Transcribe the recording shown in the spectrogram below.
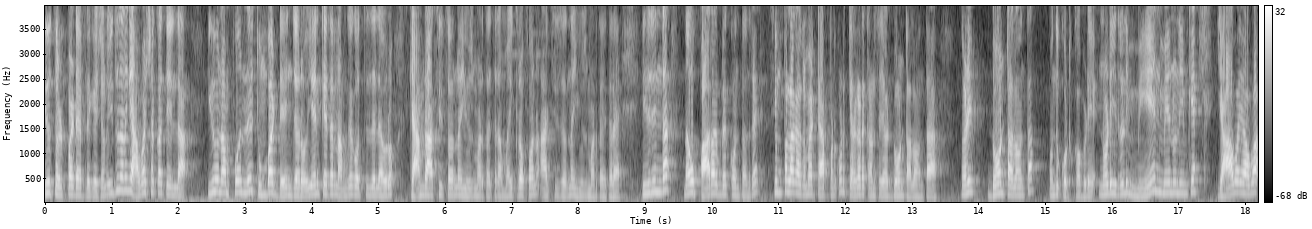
ಇದು ಥರ್ಡ್ ಪಾರ್ಟಿ ಅಪ್ಲಿಕೇಶನ್ ಇದು ನನಗೆ ಅವಶ್ಯಕತೆ ಇಲ್ಲ. ಇದು ನಮ್ಮ ಫೋನಲ್ಲಿ ತುಂಬ ಡೇಂಜರು ಏನಕ್ಕೆ ಅಂದರೆ ನಮಗೆ ಗೊತ್ತಿದ್ದಲ್ಲ ಅವರು ಕ್ಯಾಮ್ರಾ ಆಕ್ಸಿಸನ್ನು ಯೂಸ್ ಮಾಡ್ತಾ ಇರ್ತಾರೆ ಮೈಕ್ರೋಫೋನ್ ಆಕ್ಸಿಸನ್ನ ಯೂಸ್ ಮಾಡ್ತಾ ಇದ್ದಾರೆ ಇದರಿಂದ ನಾವು ಪಾರಾಗಬೇಕು ಅಂತಂದರೆ ಸಿಂಪಲ್ ಆಗಿ ಅದ್ರ ಮೇಲೆ ಟ್ಯಾಪ್ ಮಾಡ್ಕೊಂಡು ಕೆಳಗಡೆ ಕಾಣಿಸ್ತಾ ಡೋಂಟ್ ಅಲೋ ಅಂತ. ನೋಡಿ ಡೋಂಟ್ ಅಲೋ ಅಂತ ಒಂದು ಕೊಟ್ಕೊಬಿಡಿ. ನೋಡಿ, ಇದರಲ್ಲಿ ಮೇನ್ ಮೇನು ನಿಮಗೆ ಯಾವ ಯಾವ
